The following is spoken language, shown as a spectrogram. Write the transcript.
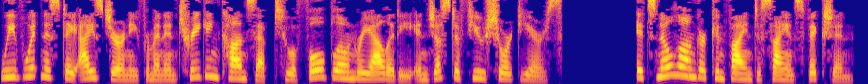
We've witnessed AI's journey from an intriguing concept to a full-blown reality in just a few short years. It's no longer confined to science fiction.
